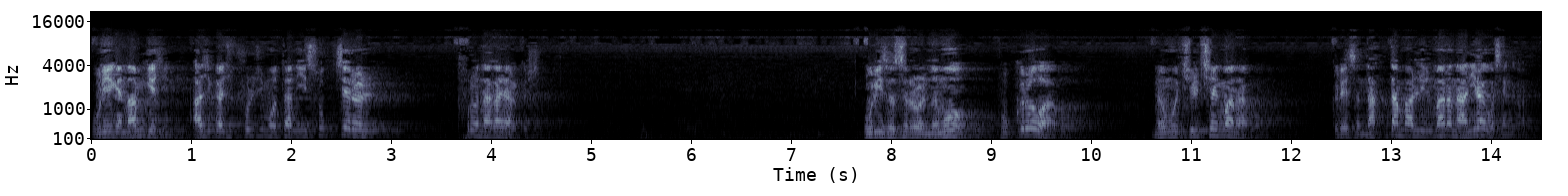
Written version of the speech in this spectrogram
우리에게 남겨진 아직까지 풀지 못한 이 숙제를 풀어나가야 할 것입니다. 우리 스스로를 너무 부끄러워하고 너무 질책만 하고 그래서 낙담할 일만은 아니라고 생각합니다.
